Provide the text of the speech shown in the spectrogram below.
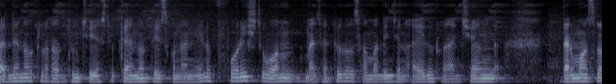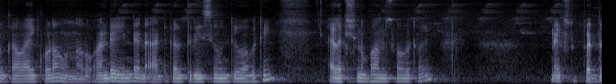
పెద్ద నోట్ల రద్దు చేస్తూ కేంద్రం తీసుకున్న నేను ఫోరిస్ట్ వన్ మెజార్టీతో సంబంధించిన ఐదుగురు రాజ్యాంగ ధర్మాసనం గవాయి కూడా ఉన్నారు. అంటే ఏంటంటే ఆర్టికల్ త్రీ సెవెంటీ ఒకటి ఎలక్షన్ బాండ్స్ ఒకటి. నెక్స్ట్ పెద్ద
